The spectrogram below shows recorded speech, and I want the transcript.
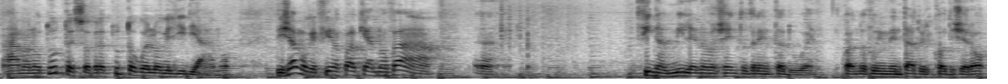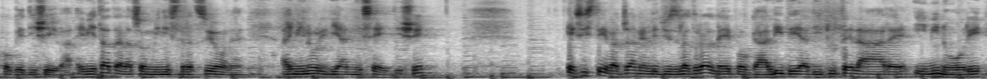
amano tutto e soprattutto quello che gli diamo. Diciamo che fino a qualche anno fa, eh, fino al 1932, quando fu inventato il codice Rocco che diceva è vietata la somministrazione ai minori di anni 16, esisteva già nel legislatore all'epoca l'idea di tutelare i minori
